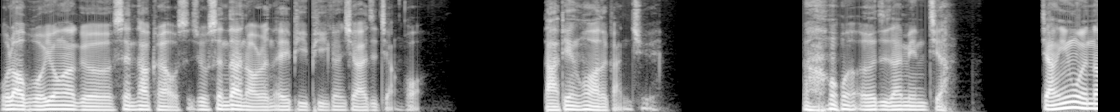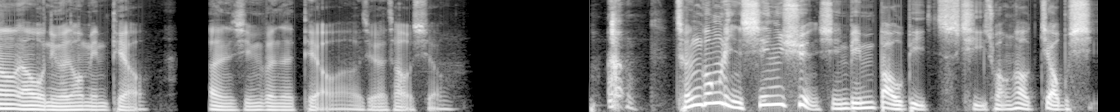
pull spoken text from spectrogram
我老婆用那个 Santa Claus，就圣诞老人的 APP 跟小孩子讲话，打电话的感觉。然后我儿子在那边讲讲英文哦，然后我女儿在后面跳。很兴奋在跳啊，我觉得超好笑。成功岭新训新兵暴毙，起床号叫不醒，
